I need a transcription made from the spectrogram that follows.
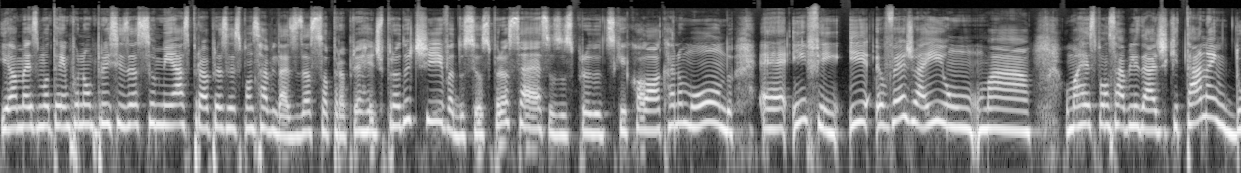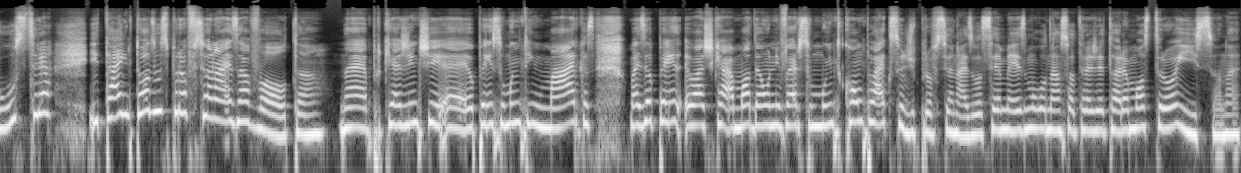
E ao mesmo tempo não precisa assumir as próprias responsabilidades da sua própria rede produtiva, dos seus processos, dos produtos que coloca no mundo, é, enfim. E eu vejo aí um, uma, uma responsabilidade que está na indústria e está em todos os profissionais à volta, né? Porque a gente, é, eu penso penso muito em marcas, mas eu, penso, eu acho que a moda é um universo muito complexo de profissionais. Você mesmo, na sua trajetória, mostrou isso, né?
